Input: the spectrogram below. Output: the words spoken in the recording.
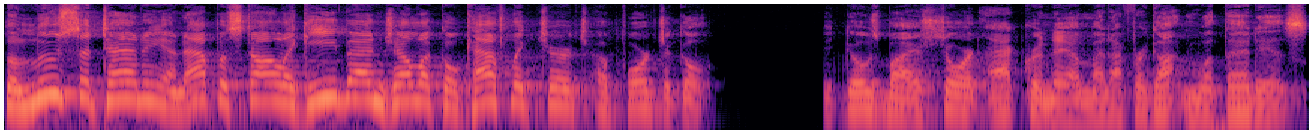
The Lusitanian Apostolic Evangelical Catholic Church of Portugal. It goes by a short acronym, and I've forgotten what that is.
